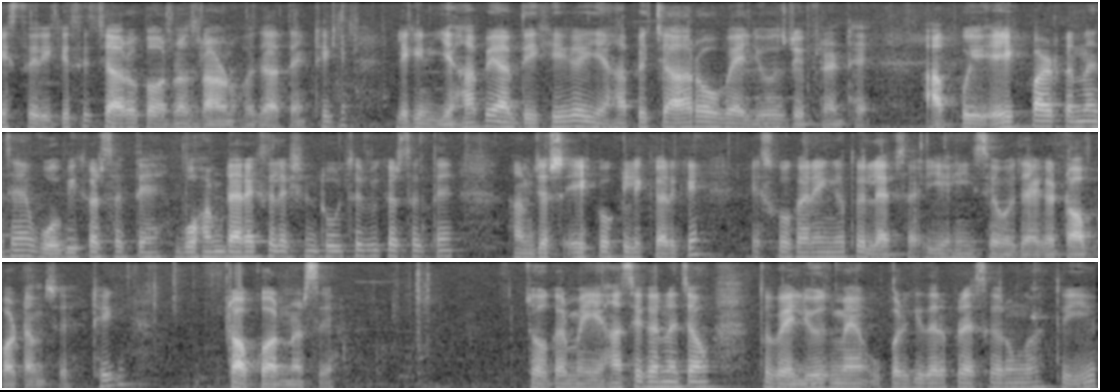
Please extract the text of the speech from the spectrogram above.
इस तरीके से चारों कॉर्नर्स राउंड हो जाते हैं, ठीक है? लेकिन यहाँ पे आप देखिएगा, यहाँ पे चारों वैल्यूज़ डिफरेंट है। आप कोई एक पार्ट करना चाहें, वो भी कर सकते हैं। वो हम डायरेक्ट सिलेक्शन टूल से भी कर सकते हैं। हम जस्ट एक को क्लिक करके इसको करेंगे तो लेफ़्ट साइड यहीं से हो जाएगा टॉप बॉटम से, ठीक है? टॉप कॉर्नर से। तो अगर मैं यहाँ से करना चाहूँ तो वैल्यूज़ मैं ऊपर की तरफ़ प्रेस करूँगा तो ये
